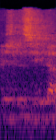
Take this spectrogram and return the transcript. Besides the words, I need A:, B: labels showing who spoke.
A: Pesquisita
